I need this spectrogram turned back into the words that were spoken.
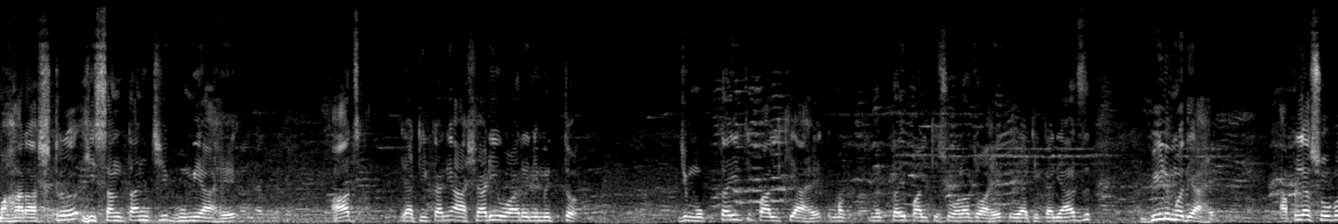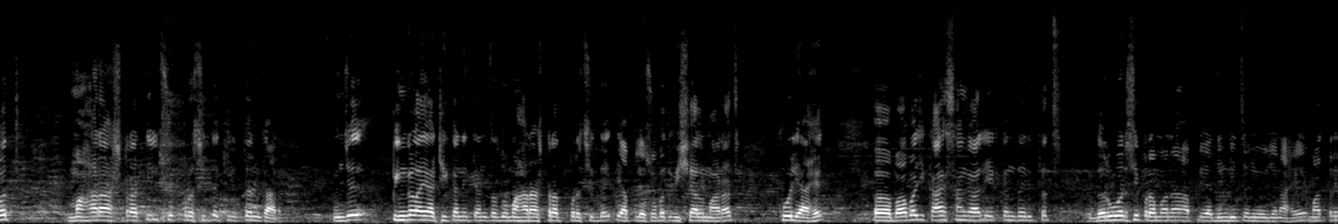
महाराष्ट्र ही संतांची भूमी आहे. आज या ठिकाणी आषाढी वारेनिमित्त जी मुक्ताईची पालखी आहे मग मुक्ताई पालखी सोहळा जो आहे तो या ठिकाणी आज बीडमध्ये आहे. आपल्यासोबत महाराष्ट्रातील सुप्रसिद्ध कीर्तनकार म्हणजे पिंगळा या ठिकाणी त्यांचा जो महाराष्ट्रात प्रसिद्ध आहे ते आपल्यासोबत विशाल महाराज कोले आहेत. बाबाजी काय सांगाल? एकंदरीतच दरवर्षीप्रमाणे आपल्या या दिंडीचं नियोजन आहे. मात्र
